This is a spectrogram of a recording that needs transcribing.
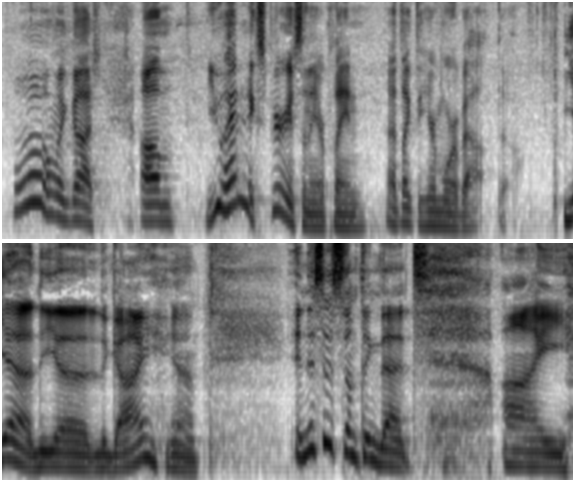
oh my gosh. Um, you had an experience on the airplane. I'd like to hear more about though. yeah, the uh, the guy, yeah, and this is something that I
